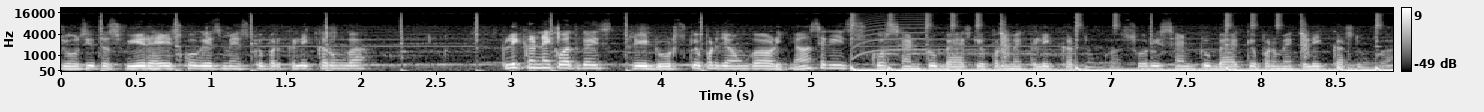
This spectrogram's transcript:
जो सी तस्वीर है, इसको गई मैं इसके ऊपर क्लिक करूँगा। क्लिक करने के बाद गई थ्री डोट्स के ऊपर जाऊँगा और यहाँ से गई इसको सेंड टू बैक के ऊपर मैं क्लिक कर दूँगा। सॉरी सेंड टू बैक के ऊपर मैं क्लिक कर दूँगा।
